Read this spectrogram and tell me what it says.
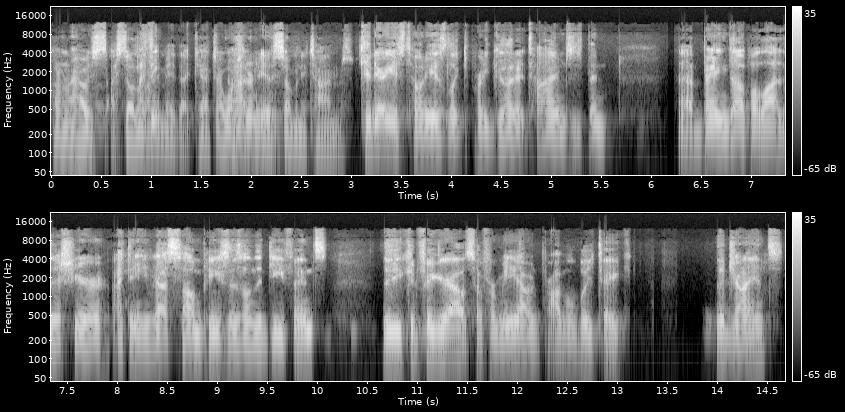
I don't know how he's. I still don't I know think- how he made that catch. I watched I video either. so many times. Kadarius Toney has looked pretty good at times. He's been uh, banged up a lot this year. I think you've got some pieces on the defense that you could figure out. So for me, I would probably take the Giants.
